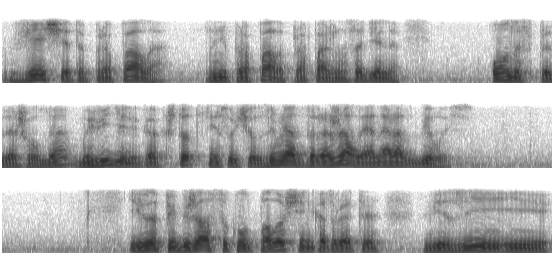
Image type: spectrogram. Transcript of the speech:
вещь эта пропала, ну не пропала, пропажа у нас отдельно, онос произошел, да, мы видели, как что-то с ней случилось, земля заражала, и она разбилась. И кто-то прибежал, стукнул по лошади, которые это везли, и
